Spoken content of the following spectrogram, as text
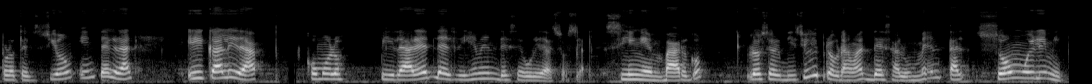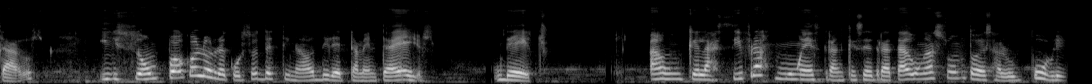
protección integral y calidad como los pilares del régimen de seguridad social. Sin embargo, los servicios y programas de salud mental son muy limitados y son pocos los recursos destinados directamente a ellos. De hecho, aunque las cifras muestran que se trata de un asunto de salud pública,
